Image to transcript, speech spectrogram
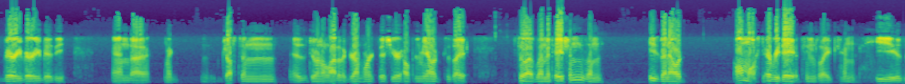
very very busy. And uh, like Justin is doing a lot of the grunt work this year, helping me out because I still have limitations, and he's been out almost every day it seems like, and he is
